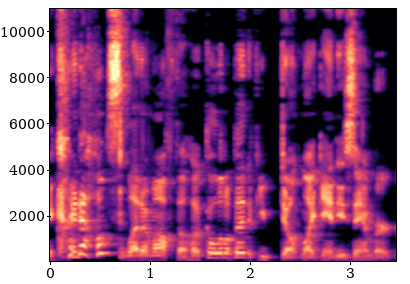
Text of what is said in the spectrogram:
it kind of helps let him off the hook a little bit if you don't like andy samberg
